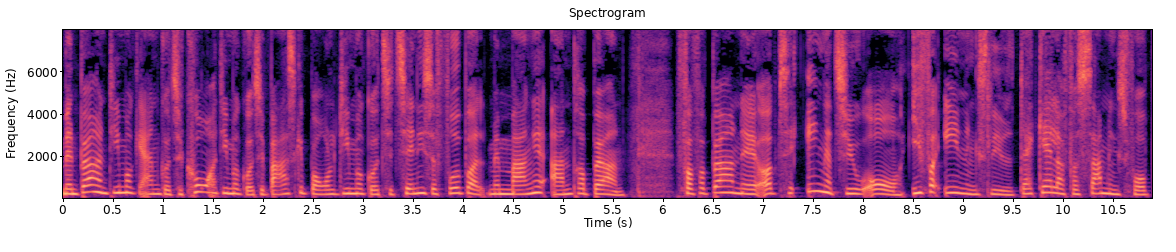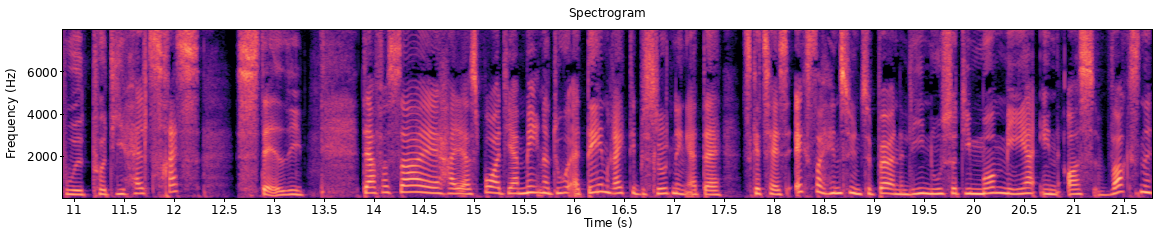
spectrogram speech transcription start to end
Men børn, de må gerne gå til kor, de må gå til basketball, de må gå til tennis og fodbold med mange andre børn. For for børn øh, op til 21 år i foreningslivet, der gælder forsamlingsforbuddet på de 50 stadig. Derfor så øh, har jeg spurgt jer, mener du, at det er en rigtig beslutning, at der skal tages ekstra hensyn til børnene lige nu, så de må mere end os voksne,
